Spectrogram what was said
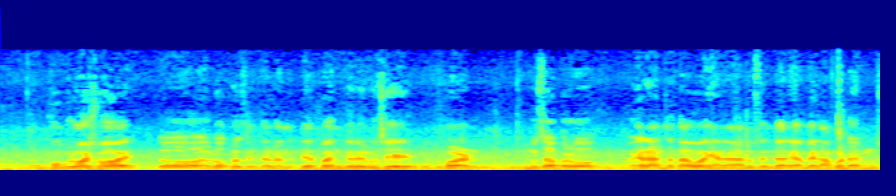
ખૂબ રોષ હોય તો લોકલ સંચાલન અત્યારે બંધ કરેલું છે. પણ મુસાફરો હેરાન થતા હોય એના અનુસંધાને અમે લાંબો ટાઈમ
